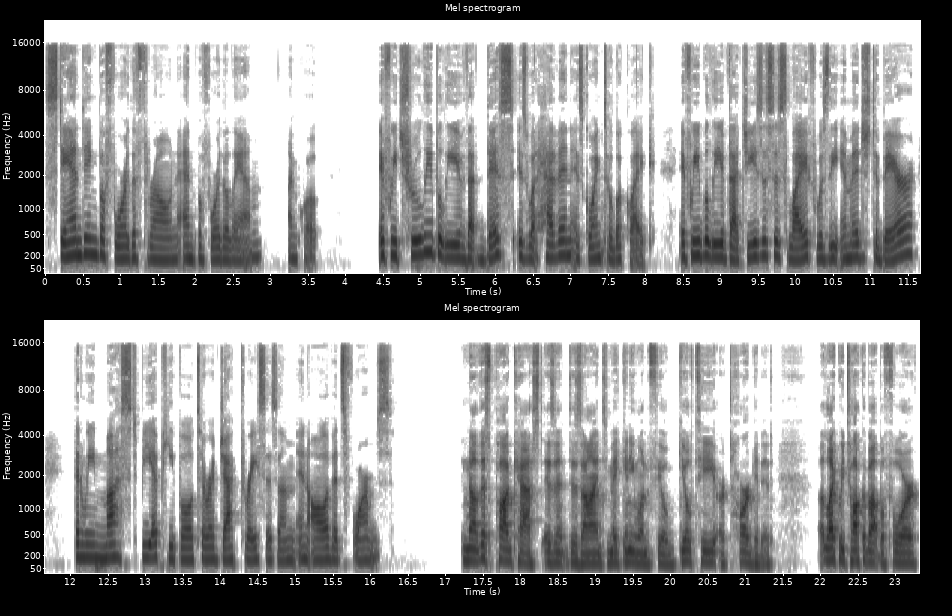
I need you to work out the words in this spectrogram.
standing before the throne and before the Lamb. Unquote. If we truly believe that this is what heaven is going to look like, if we believe that Jesus' life was the image to bear, then we must be a people to reject racism in all of its forms. Now, this podcast isn't designed to make anyone feel guilty or targeted. Like we talked about before,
